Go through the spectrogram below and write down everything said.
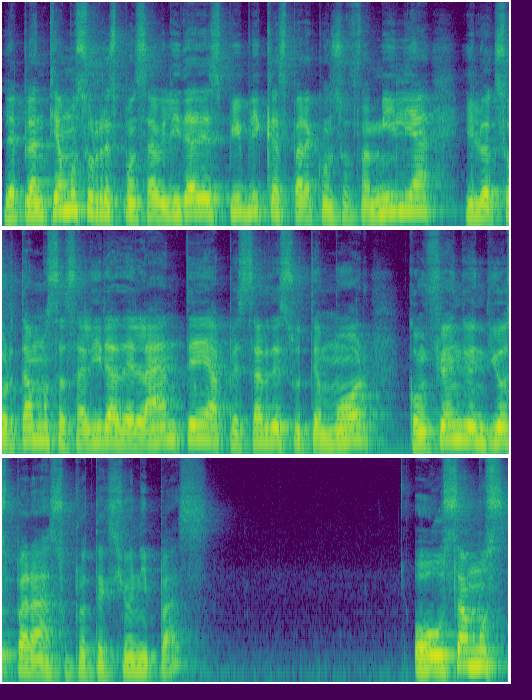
Le planteamos sus responsabilidades bíblicas para con su familia y lo exhortamos a salir adelante a pesar de su temor, confiando en Dios para su protección y paz. O usamos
